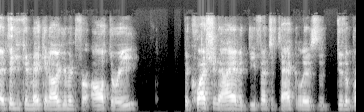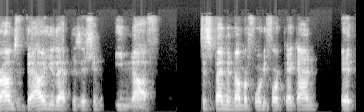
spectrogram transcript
I think you can make an argument for all three. The question I have at defensive tackle is do the Browns value that position enough to spend the number 44 pick on it?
